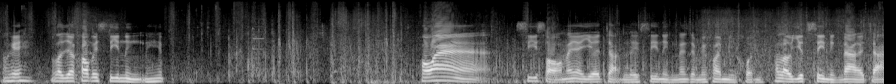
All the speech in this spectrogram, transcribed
โอเค เราจะเข้าไป C1 นะครับ เพราะว่า C2 น่าจะเยอะจัดเลย C1 น่าจะไม่ค่อยมีคน ถ้าเรายึด C1 ได้เลยจ้า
